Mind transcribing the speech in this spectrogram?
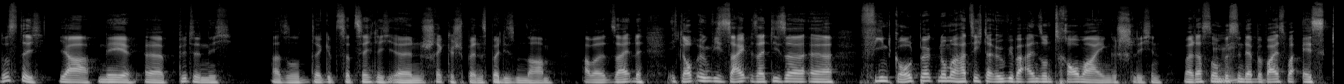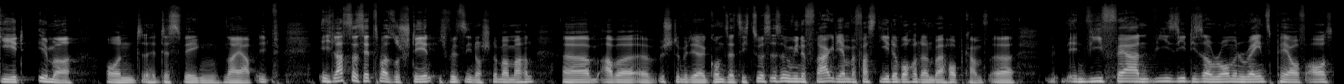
Lustig. Ja, nee, äh, bitte nicht. Also da gibt es tatsächlich äh, ein Schreckgespenst bei diesem Namen. Aber seit, ich glaube irgendwie seit, seit dieser äh, Fiend Goldberg-Nummer hat sich da irgendwie bei allen so ein Trauma eingeschlichen, weil das so ein mhm. bisschen der Beweis war, es geht immer. Und äh, deswegen, naja, ich, ich lasse das jetzt mal so stehen. Ich will es nicht noch schlimmer machen, ähm, aber äh, stimme dir grundsätzlich zu. Es ist irgendwie eine Frage, die haben wir fast jede Woche dann bei Hauptkampf. Äh, inwiefern, wie sieht dieser Roman Reigns Payoff aus?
